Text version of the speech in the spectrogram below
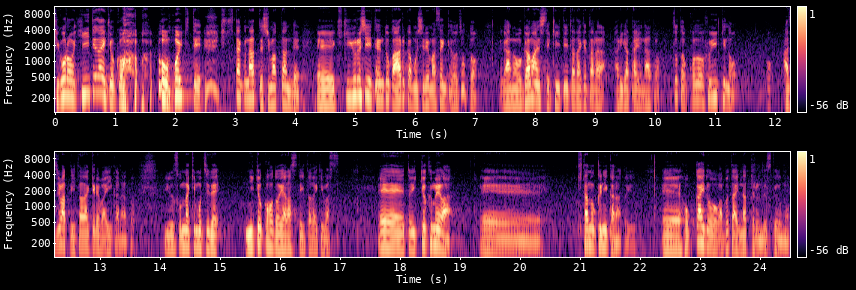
日頃弾いてない曲を 思い切って弾きたくなってしまったんで、えー聞き苦しい点とかあるかもしれませんけどちょっとあの我慢して聴いていただけたらありがたいなとちょっとこの雰囲気のを味わっていただければいいかなというそんな気持ちで2曲ほどやらせていただきます。えー、と1曲目は、えー北の国から」という、えー北海道が舞台になってるんですけども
